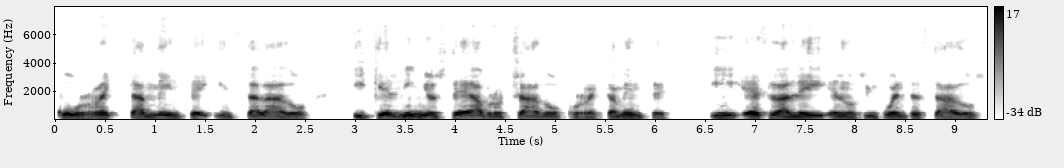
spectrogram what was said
correctamente instalado y que el niño esté abrochado correctamente. Y es la ley en los 50 estados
